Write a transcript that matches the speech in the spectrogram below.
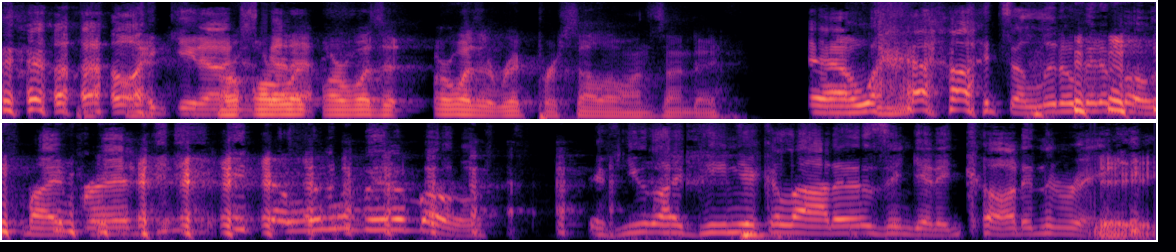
like you know, or, or, kinda... or, was it or was it Rick Porcello on Sunday? Yeah, uh, well, it's a little bit of both, my friend. It's a little bit of both. If you like pina coladas and getting caught in the rain.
